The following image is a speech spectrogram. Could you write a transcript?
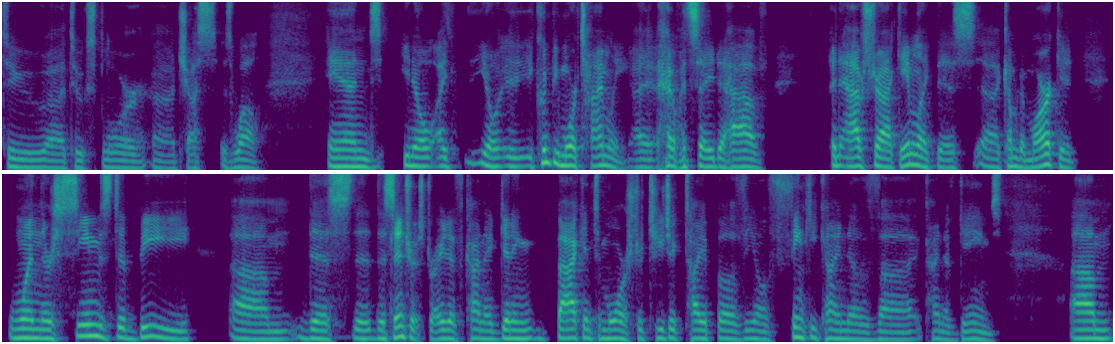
to uh, to explore uh, chess as well. And you know, I you know, it, it couldn't be more timely. I, I, would say to have an abstract game like this uh, come to market when there seems to be um, this the, this interest, right, of kind of getting back into more strategic type of you know thinky kind of uh, kind of games. Um,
